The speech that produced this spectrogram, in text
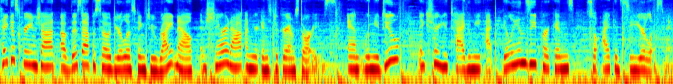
Take a screenshot of this episode you're listening to right now and share it out on your Instagram stories. And when you do, make sure you tag me at Gillian Z Perkins so I can see you're listening.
